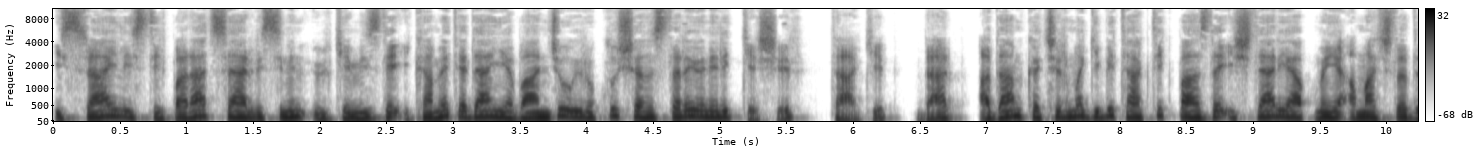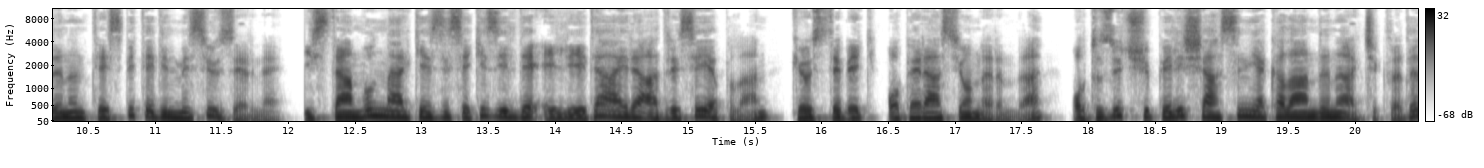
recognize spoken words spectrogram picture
İsrail İstihbarat Servisi'nin ülkemizde ikamet eden yabancı uyruklu şahıslara yönelik keşif, takip, darp, adam kaçırma gibi taktik bazda işler yapmayı amaçladığının tespit edilmesi üzerine, İstanbul merkezli 8 ilde 57 ayrı adrese yapılan Köstebek operasyonlarında 33 şüpheli şahsın yakalandığını açıkladı.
